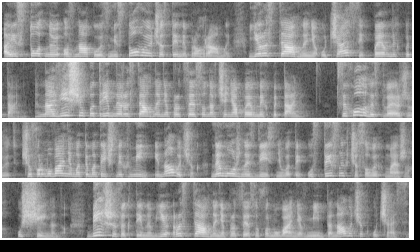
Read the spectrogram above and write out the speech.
А істотною ознакою змістової частини програми є розтягнення у часі певних питань. Навіщо потрібне розтягнення процесу навчання певних питань? Психологи стверджують, що формування математичних вмінь і навичок не можна здійснювати у стислих часових межах, ущільнено. Більш ефективним є розтягнення процесу формування вмінь та навичок у часі.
